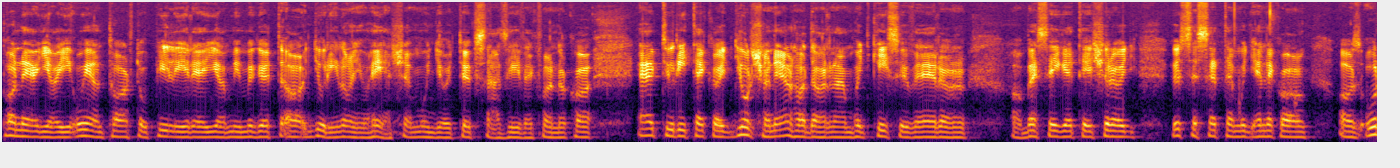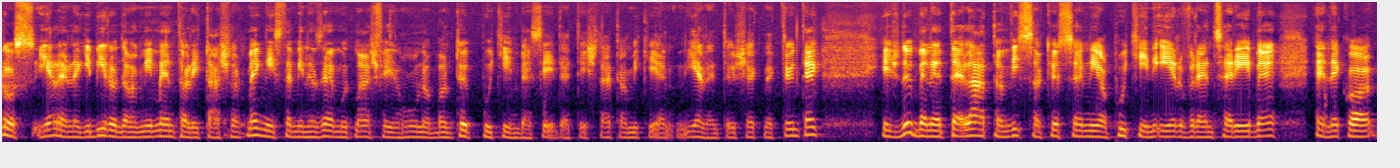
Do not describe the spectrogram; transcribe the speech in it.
paneljai, olyan tartó pillérei, ami mögött a Gyuri nagyon helyesen mondja, hogy több száz évek vannak. Ha eltűritek, gyorsan elhadarnám, hogy készülve erre a beszélgetésre, hogy összeszedtem, hogy ennek a, az orosz jelenlegi birodalmi mentalitásnak megnéztem én az elmúlt másfél hónapban több Putyin beszédet is, tehát amik ilyen jelentőseknek tűntek, és döbbenettel láttam visszaköszönni a Putyin érvrendszerébe ennek a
